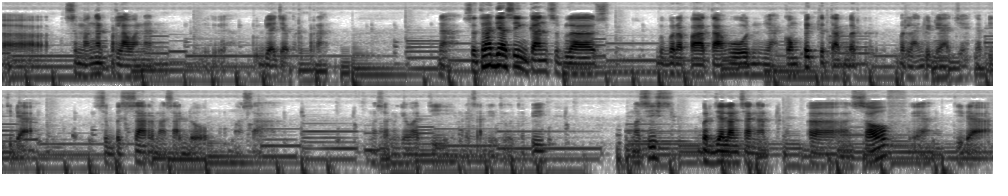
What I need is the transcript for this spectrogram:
uh, semangat perlawanan gitu ya untuk diajak berperang. Nah setelah diasingkan sebelah beberapa tahun ya konflik tetap ber, berlanjut di Aceh tapi tidak sebesar masa dom masa masa Megawati pada saat itu tapi masih berjalan sangat uh, soft ya tidak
